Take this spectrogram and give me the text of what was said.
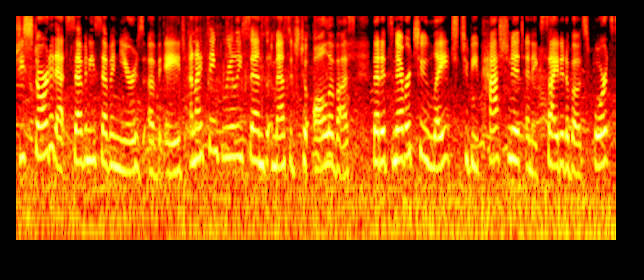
She started at 77 years of age and I think really sends a message to all of us that it's never too late to be passionate and excited about sports.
